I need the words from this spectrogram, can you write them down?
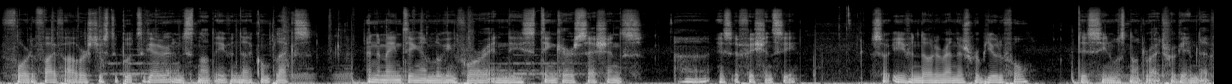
four to five hours just to put together and it's not even that complex. And the main thing I'm looking for in these Tinker sessions uh, is efficiency. So even though the renders were beautiful, this scene was not right for game dev.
